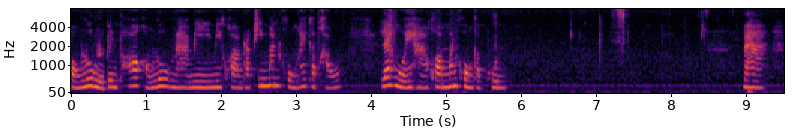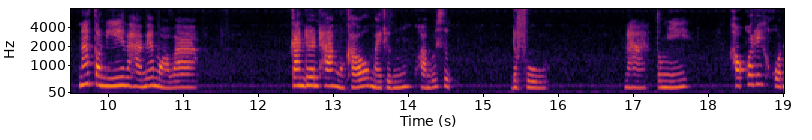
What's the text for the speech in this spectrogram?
ของลูกหรือเป็นพ่อของลูกนะคะมีมีความรักที่มั่นคงให้กับเขา และหวยหาความมั่นคงกับคุณนะคะณตอนนี้นะคะแม่หมอว่า การเดินทางของเขาหมายถึงความรู้สึก the fool นะคะตรงนี้ เขาก็ได้ค้น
